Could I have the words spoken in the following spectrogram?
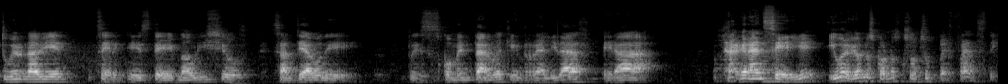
tuvieron a bien ser este Mauricio Santiago de pues comentarme que en realidad era una gran serie y bueno yo los conozco son super fans de,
